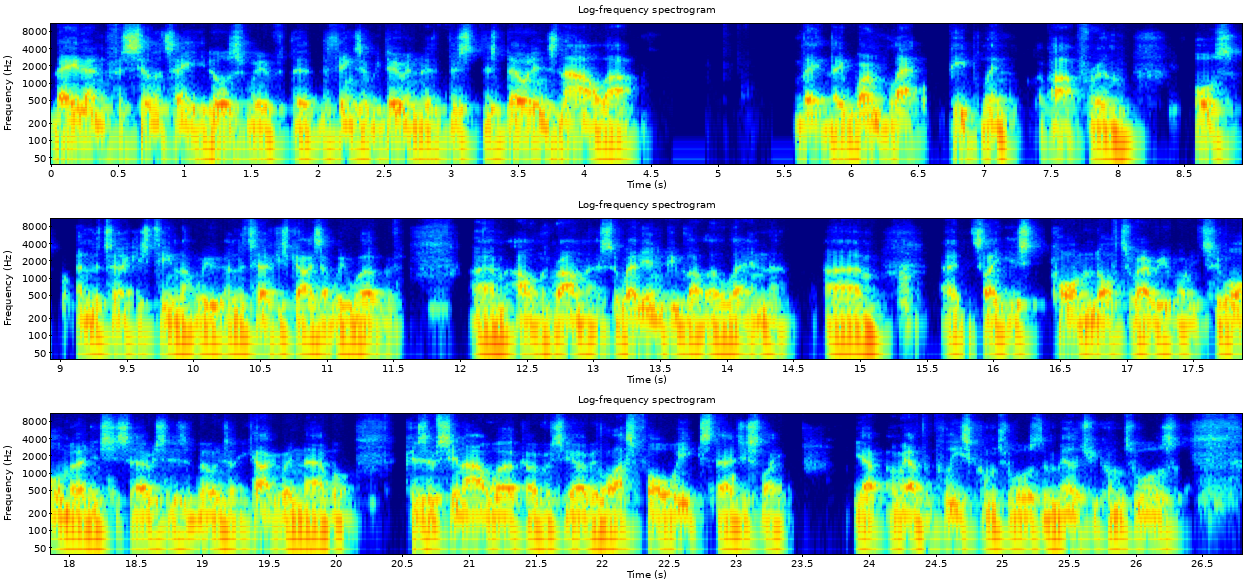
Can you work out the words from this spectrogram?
They then facilitated us with the, the things that we do. And there's there's buildings now that they, they won't let people in apart from us and the Turkish team that we and the Turkish guys that we work with um, out on the ground there. So we're the only people that they'll let in there. Um, and it's like it's cordoned off to everybody, to all emergency services and buildings that you can't go in there. But because they've seen our work obviously over the last four weeks, they're just like, yep. And we have the police come to us, the military come to us.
